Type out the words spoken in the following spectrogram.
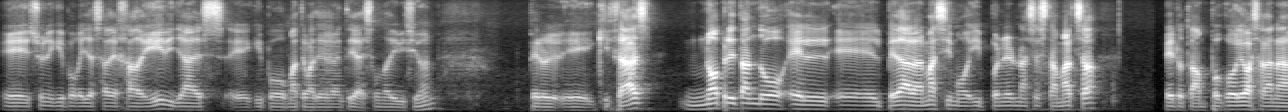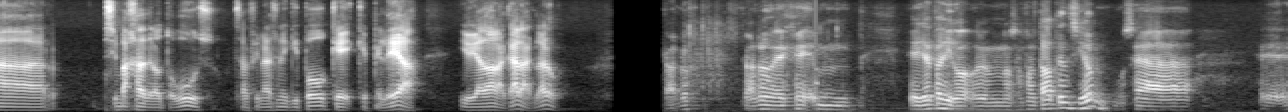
eh, es un equipo que ya se ha dejado de ir y ya es equipo matemáticamente ya de segunda división. Pero quizás no apretando el, el pedal al máximo y poner una sexta marcha, pero tampoco le vas a ganar sin bajar del autobús. al final es un equipo que, pelea y hoy ha dado la cara, claro. Claro, claro, es que mm, eh, ya te digo, eh, nos ha faltado tensión. O sea, eh,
